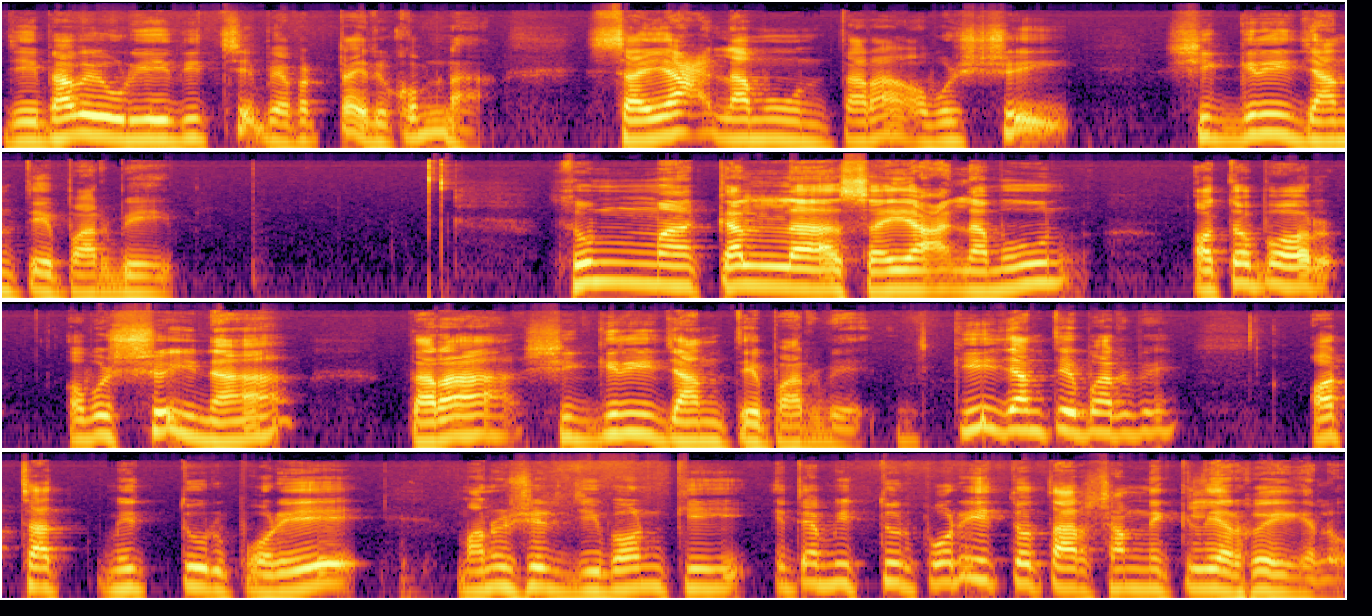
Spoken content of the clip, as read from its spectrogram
যেভাবে উড়িয়ে দিচ্ছে, ব্যাপারটা এরকম না। সায়া লামুন তারা অবশ্যই শীঘ্রই জানতে পারবে। সুম্মা কাল্লা সায়া লামুন অতপর অবশ্যই না। তারা শীঘ্রই জানতে পারবে। কি জানতে পারবে? অর্থাৎ মৃত্যুর পরে মানুষের জীবন কি? এটা মৃত্যুর পরেই তো তার সামনে ক্লিয়ার হয়ে গেল।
